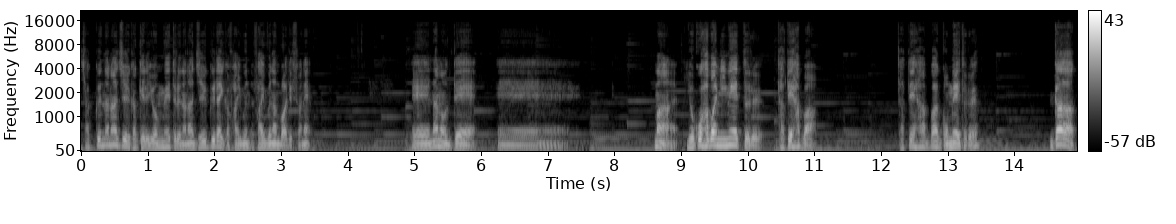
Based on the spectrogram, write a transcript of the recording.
?170 かける4メートル70ぐらいが 5, 5ナンバーですよね。えー、なので、えー、まあ、横幅2メートル、縦幅、縦幅5メートルが、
